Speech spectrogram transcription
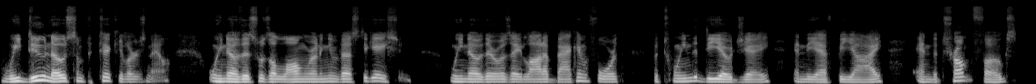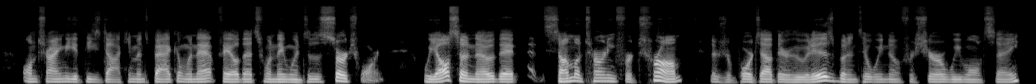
We do know some particulars now. We know this was a long running investigation. We know there was a lot of back and forth between the DOJ and the FBI and the Trump folks on trying to get these documents back. And when that failed, that's when they went to the search warrant. We also know that some attorney for Trump, there's reports out there who it is, but until we know for sure, we won't say,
